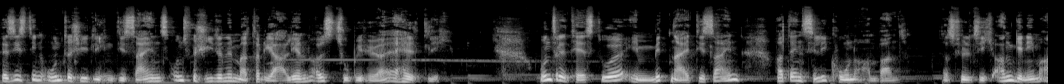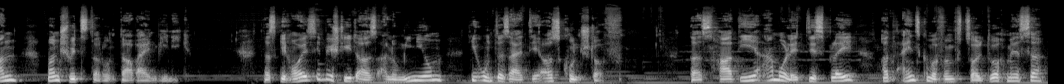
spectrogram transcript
Es ist in unterschiedlichen Designs und verschiedenen Materialien als Zubehör erhältlich. Unsere Testuhr im Midnight Design hat ein Silikonarmband. Das fühlt sich angenehm an, man schwitzt darunter aber ein wenig. Das Gehäuse besteht aus Aluminium, die Unterseite aus Kunststoff. Das HD AMOLED Display hat 1,5 Zoll Durchmesser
